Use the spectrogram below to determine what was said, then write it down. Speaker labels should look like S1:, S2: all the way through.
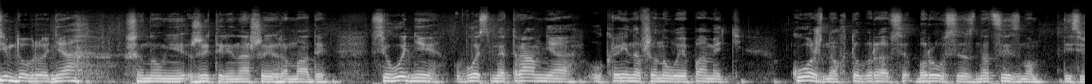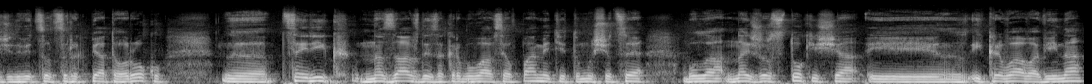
S1: Всім доброго дня, шановні жителі нашої громади. Сьогодні, 8 травня, Україна вшановує пам'ять кожного, хто боровся, боровся з нацизмом 1945 року. Е, Цей рік назавжди закарбувався в пам'яті, тому що це була найжорстокіша і, і кривава війна.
